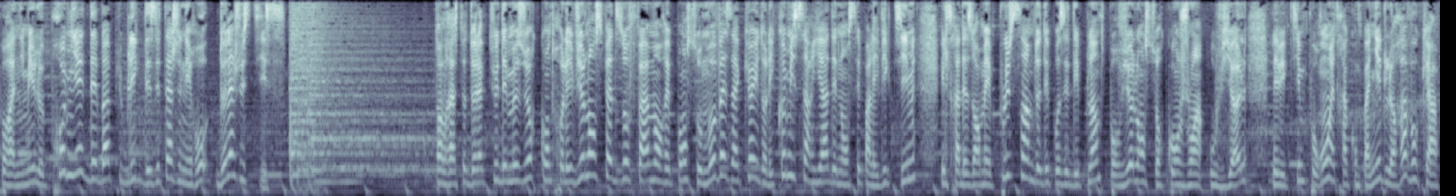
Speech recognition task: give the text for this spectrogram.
pour animer le premier débat public des États généraux de la justice. Dans le reste de l'actu, des mesures contre les violences faites aux femmes en réponse au mauvais accueil dans les commissariats dénoncés par les victimes. Il sera désormais plus simple de déposer des plaintes pour violences sur conjoint ou viol. Les victimes pourront être accompagnées de leur avocat.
